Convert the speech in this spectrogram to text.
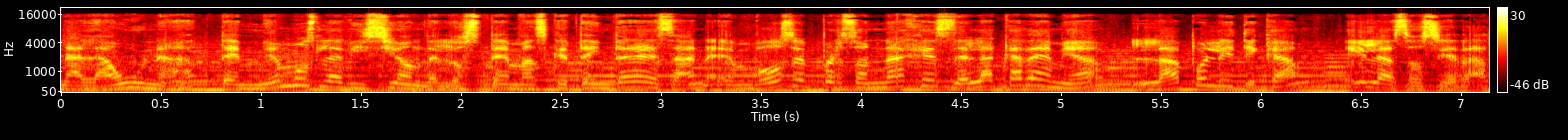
En A la Una tenemos la visión de los temas que te interesan en voz de personajes de la academia, la política y la sociedad.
